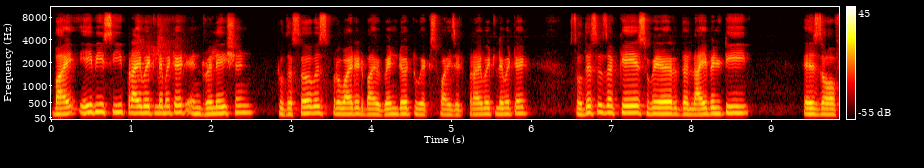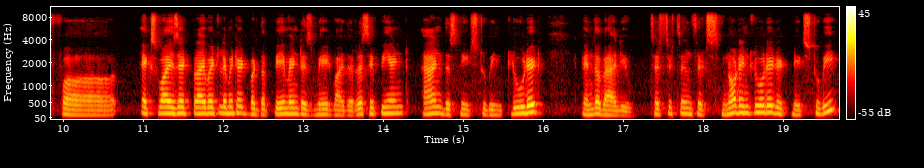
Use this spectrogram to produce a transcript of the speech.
by ABC Private Limited in relation to the service provided by vendor to XYZ Private Limited. So this is a case where the liability is of uh, XYZ Private Limited, but the payment is made by the recipient and this needs to be included in the value. Since it's not included, it needs to be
